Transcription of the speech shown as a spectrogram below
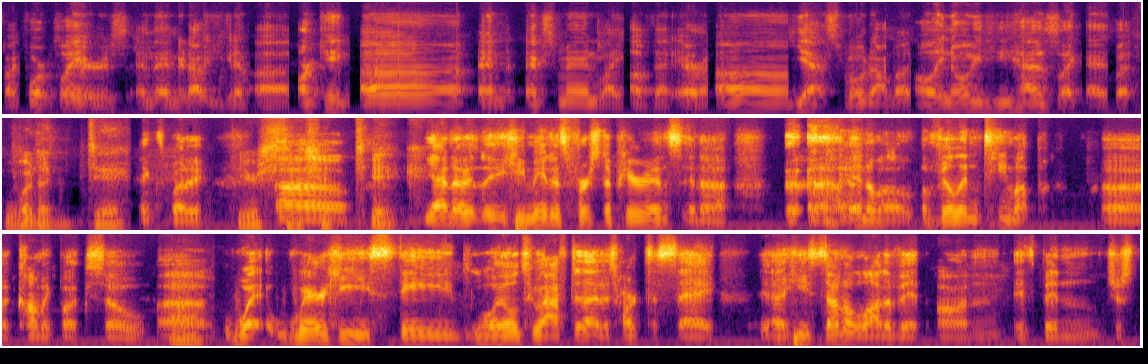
like four players, and then figured out you could have uh arcade uh and X Men like of that era. Uh yes, Modok. But all I know he has like a, but What a dick. Thanks, buddy. You're such Uh, a dick. Yeah, no, he made his first appearance in a in a, a villain team up uh, comic book. So uh, wh- where he stayed loyal to after that is hard to say. Uh, he's done a lot of it on. It's been just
